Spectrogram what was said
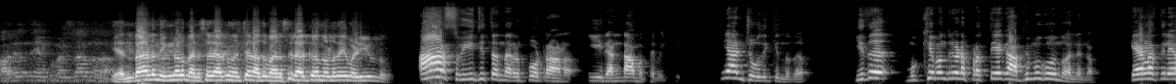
പറഞ്ഞതെന്ന് ഞങ്ങൾക്ക് മനസ്സിലാകുന്നതാണ് എന്താണ് നിങ്ങൾ മനസ്സിലാക്കുന്നത് വെച്ചാൽ അത് മനസ്സിലാക്കുക എന്നുള്ളതേ വഴിയുള്ളൂ. ആർ ശ്രീജിത്ത് എന്ന റിപ്പോർട്ടറാണ് ഈ രണ്ടാമത്തെ വ്യക്തി. ഞാൻ ചോദിക്കുന്നത് ഇത് മുഖ്യമന്ത്രിയുടെ പ്രത്യേക അഭിമുഖമൊന്നുമല്ലല്ലോ? കേരളത്തിലെ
